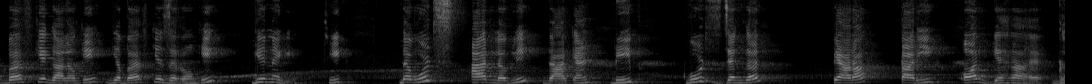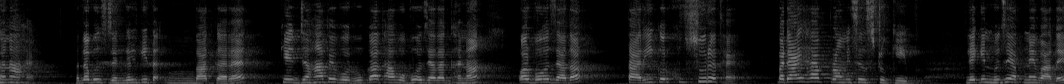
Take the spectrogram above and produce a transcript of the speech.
बर्फ़ के गालों की या बर्फ़ के ज़र्रों की गिरने की। ठीक? The woods are lovely dark and deep woods जंगल, प्यारा, तारीख और गहरा है, घना है। मतलब उस जंगल की बात कर रहा है कि जहाँ पे वो रुका था, वो बहुत ज़्यादा घना और बहुत ज़्यादा तारीख और ख़ूबसूरत है। But I have promise to keep लेकिन मुझे अपने वादे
